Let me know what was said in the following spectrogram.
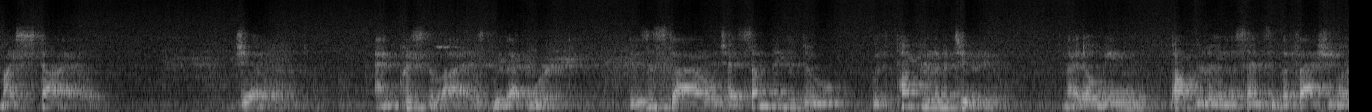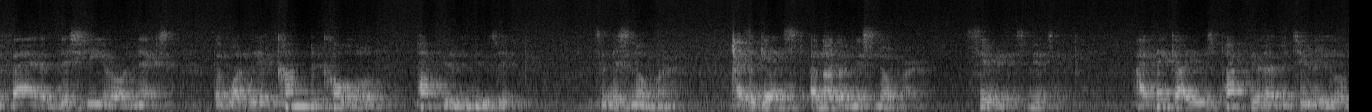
my style gelled and crystallized with that work. It is a style which has something to do with popular material. And I don't mean popular in the sense of the fashion or fad of this year or next, but what we have come to call popular music. It's a misnomer, as against another misnomer, serious music. I think I use popular material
